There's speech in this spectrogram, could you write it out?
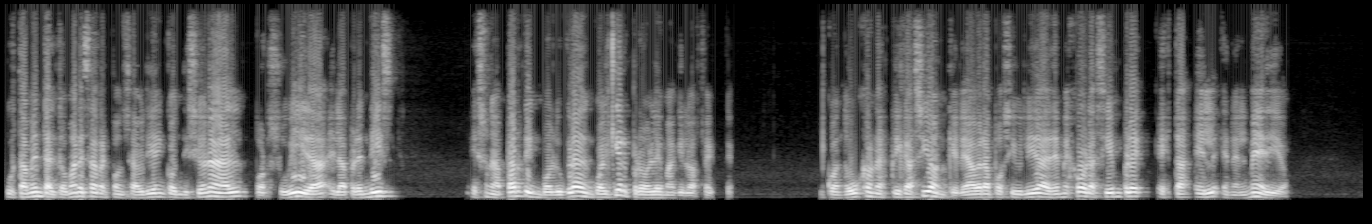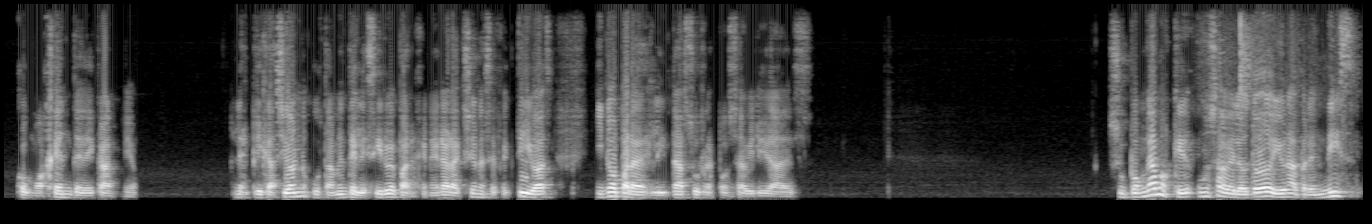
Justamente al tomar esa responsabilidad incondicional por su vida, el aprendiz es una parte involucrada en cualquier problema que lo afecte. Y cuando busca una explicación que le abra posibilidades de mejora, siempre está él en el medio, como agente de cambio. La explicación justamente le sirve para generar acciones efectivas y no para deslindar sus responsabilidades. Supongamos que un sabelotodo y un aprendiz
